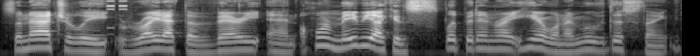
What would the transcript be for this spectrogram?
So naturally, right at the very end, or maybe I can slip it in right here when I move this thing.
